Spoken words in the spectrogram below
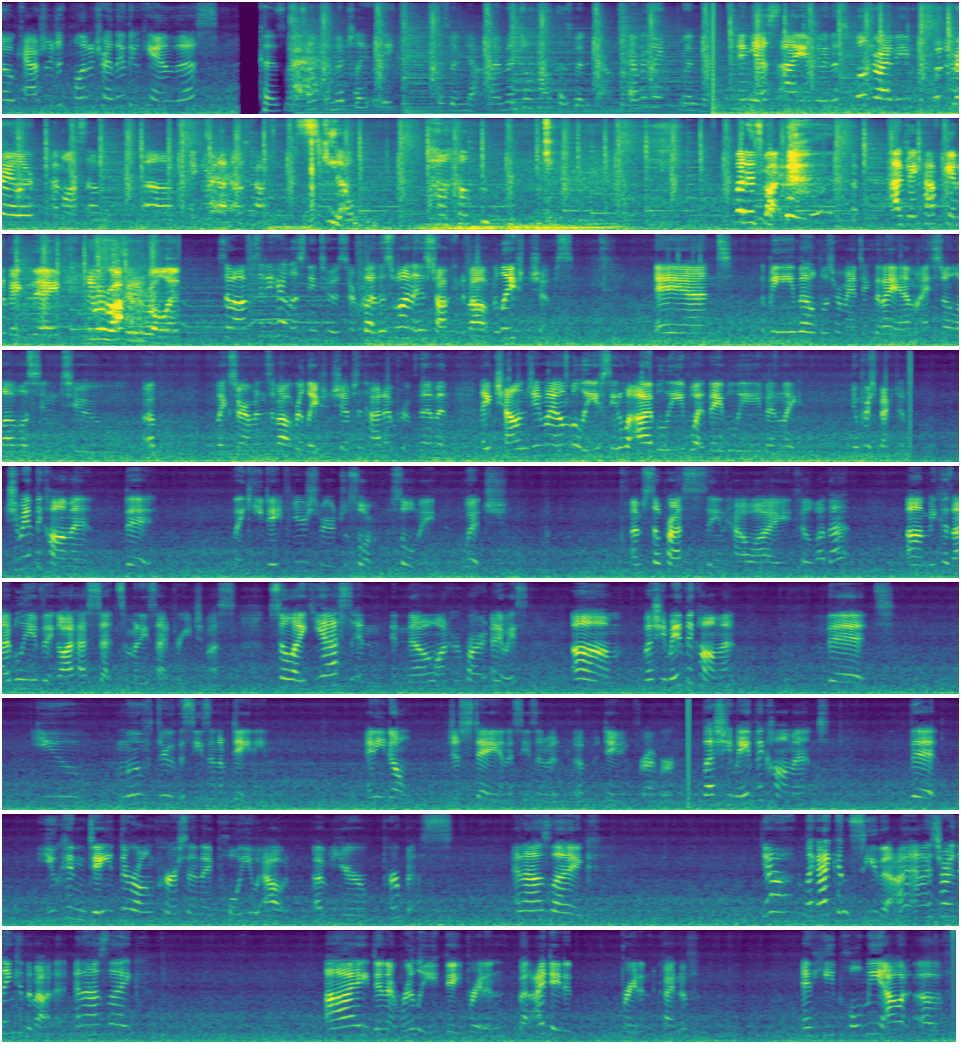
So casually just pulling a trailer through Kansas. Because my self-image lately has been down. My mental health has been down. Everything been down. And yes, I am doing this while driving with a trailer. I'm awesome. Um, ignore that, that was caught. Mosquito. but it's fine. I drank half a can of big today, and we're rocking and rolling. So I'm sitting here listening to a sermon, but this one is talking about relationships. And being the hopeless romantic that I am, I still love listening to uh, like sermons about relationships and how to improve them, and like beliefs, seeing what I believe, what they believe, and like new perspective. She made the comment that like you date for your spiritual soul soulmate, which I'm still processing how I feel about that. Um, because I believe that God has set somebody aside for each of us. So like yes and, and no on her part. Anyways, um, but she made the comment that you move through the season of dating and you don't just stay in a season of, of dating forever. But she made the comment that you can date the wrong person they pull you out of your purpose. And I was like, yeah, like I can see that. And I started thinking about it. And I was like, I didn't really date Braden, but I dated Braden, kind of. And he pulled me out of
